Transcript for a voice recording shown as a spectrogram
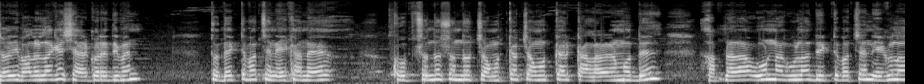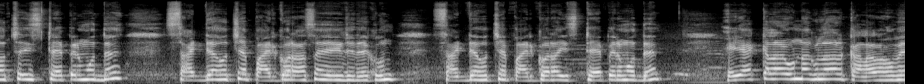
যদি ভালো লাগে শেয়ার করে দিবেন। তো দেখতে পাচ্ছেন, এখানে খুব সুন্দর সুন্দর চমৎকার চমৎকার কালারের মধ্যে আপনারা ওড়নাগুলা দেখতে পাচ্ছেন। এগুলো হচ্ছে স্টেপের মধ্যে। সাইড দিয়ে হচ্ছে পায়ের করা আছে, এই যে দেখুন। সাইড দিয়ে হচ্ছে পায়ের করা স্টেপের মধ্যে। এই এক কালার ওড়নাগুলোর কালার হবে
